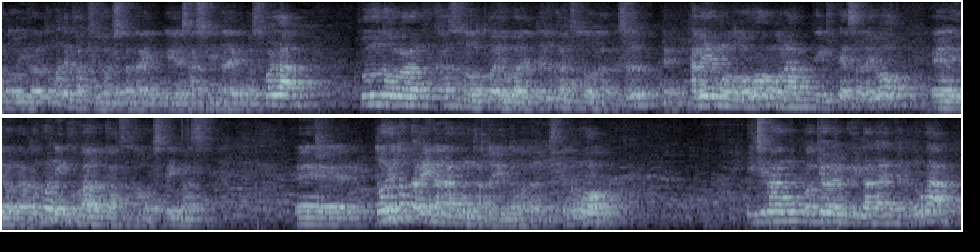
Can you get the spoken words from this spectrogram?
あのいろんなところで活用しただい、えー、させていただきます。これがフードバンク活動と呼ばれている活動なんです。食べ物をもらってきてそれを、えー、いろんなところに配る活動をしています、えー、どういうとこからいただくんかというところなんですけども一番ご協力いただいているのが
